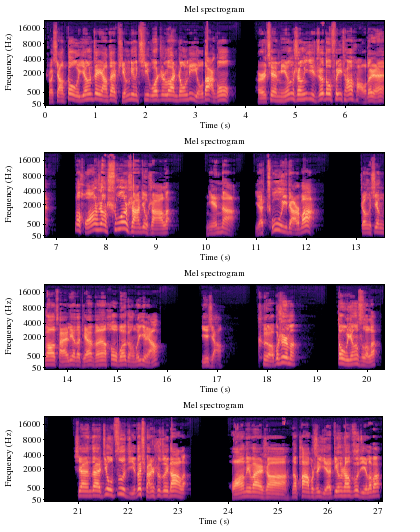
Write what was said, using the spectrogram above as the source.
说像窦婴这样在平定七国之乱中立有大功，而且名声一直都非常好的人，那皇上说杀就杀了。您呐也注意点吧。正兴高采烈的田汾后脖梗子一凉，一想，可不是吗？窦婴死了，现在就自己的权势最大了。皇帝外甥那怕不是也盯上自己了吧？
